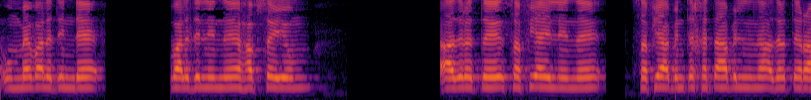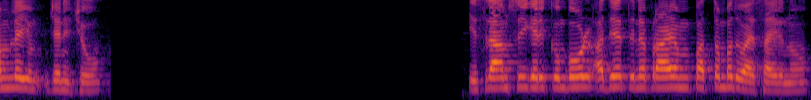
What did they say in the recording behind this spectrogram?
ഉമ്മ വലതിന്റെ വലതിൽ നിന്ന് ഹഫ്സയും അതിർത്ത് സഫിയയിൽ നിന്ന് സഫിയ ബിൻ ഖത്താബിൽ നിന്ന് അതിർത്ത് റംലയും ജനിച്ചു. ഇസ്ലാം സ്വീകരിക്കുമ്പോൾ അദ്ദേഹത്തിന്റെ പ്രായം പത്തൊമ്പത് വയസ്സായിരുന്നു.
